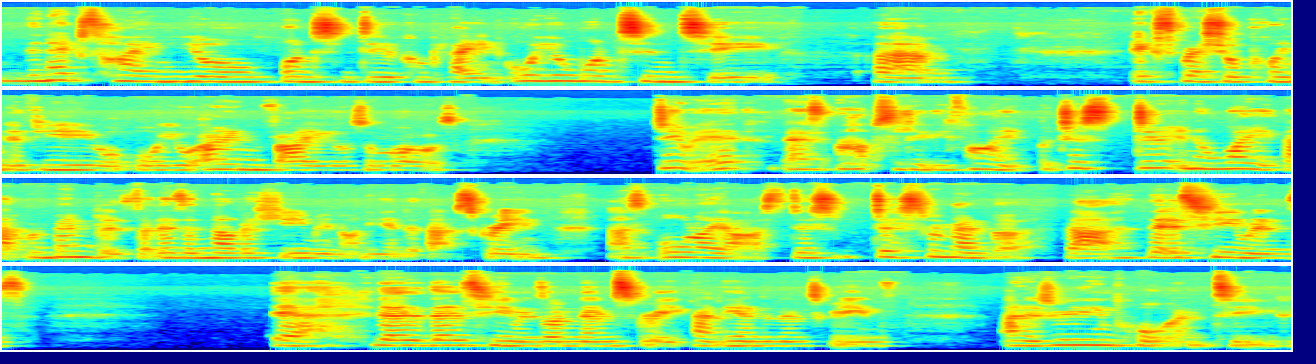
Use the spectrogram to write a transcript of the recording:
the next time you're wanting to do a complaint or you're wanting to um, express your point of view or, or your own values or morals, do it. That's absolutely fine. But just do it in a way that remembers that there's another human on the end of that screen. That's all I ask. Just just remember that there's humans. Yeah, there, there's humans on them screen at the end of them screens, and it's really important to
